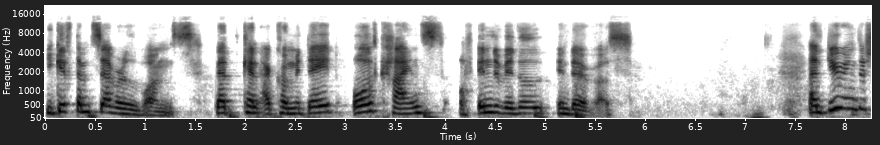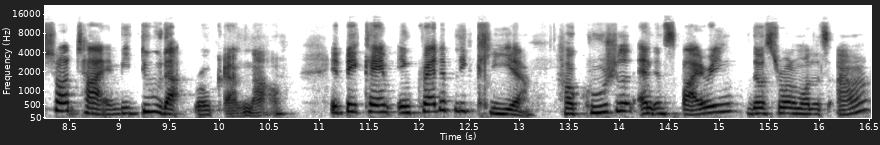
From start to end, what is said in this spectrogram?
we give them several ones that can accommodate all kinds of individual endeavors. And during the short time we do that program now, it became incredibly clear how crucial and inspiring those role models are.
